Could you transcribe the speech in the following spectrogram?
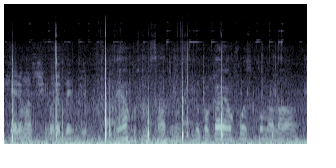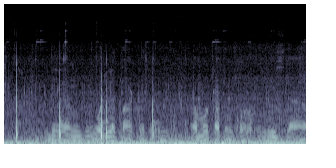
Și ai rămas și fără benzin. Păi am fost satul, după care am fost până la din Urleta către, am urcat încolo, în Mislea,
